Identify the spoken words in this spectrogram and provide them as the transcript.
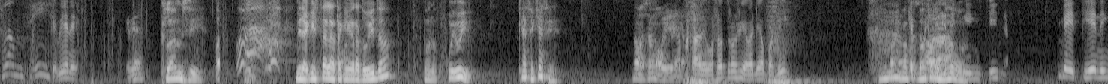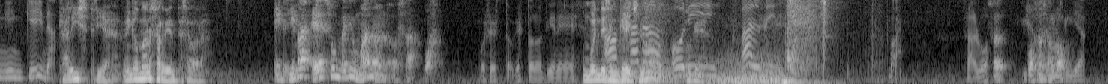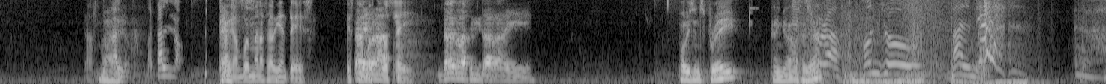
Clumsy. Que viene. Qué bien. Clumsy. Mira, aquí está el ataque gratuito. Bueno, uy, uy. ¿Qué hace? ¿Qué hace? No, se ha movido ha pasado de vosotros y ha venido por mí. Ah, va, va por el mago. Me inquina. Me tienen inquina. Calistria. Venga, manos ardientes ahora. Encima es un medio humano. O sea, buah. Pues esto, que esto no tiene. Un buen disengage, ¿no? Arcana ¿O qué? Oli Malmis. Buah. Salvo. Se- pues se ha salvado. Ah, Vale. matadlo, matadlo. Venga, buen manos ardientes. Dale, estamos con la- todos ahí. Dale con la cimitarra y. Poison spray. Venga, vamos allá.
